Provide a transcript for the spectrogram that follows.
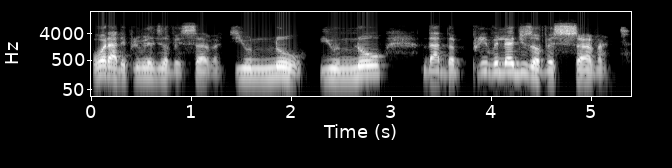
What are the privileges of a servant? You know, you know that the privileges of a servant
